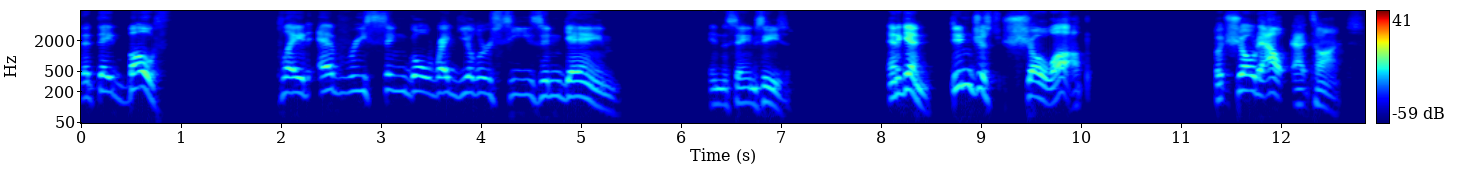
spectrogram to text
that they both played every single regular season game in the same season. And again, didn't just show up, but showed out at times,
